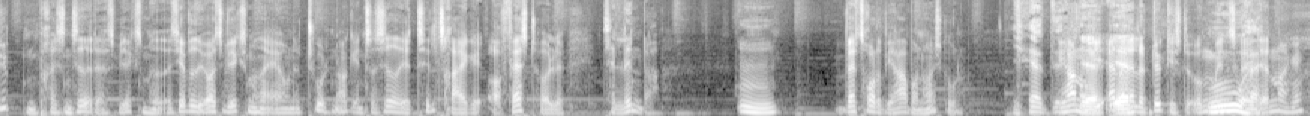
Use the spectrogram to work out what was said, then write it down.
dybden præsenteret deres virksomhed. Altså jeg ved jo også, at virksomheder er jo naturligt nok interesseret i at tiltrække og fastholde talenter. Mm. Hvad tror du, vi har på en højskole? Ja, det, Vi har nogle af Ja, de aller, ja. aller dygtigste unge mennesker Uha. i Danmark, ikke?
